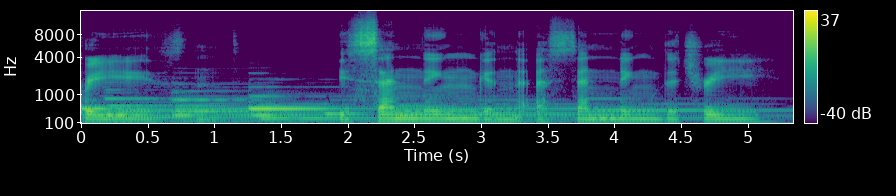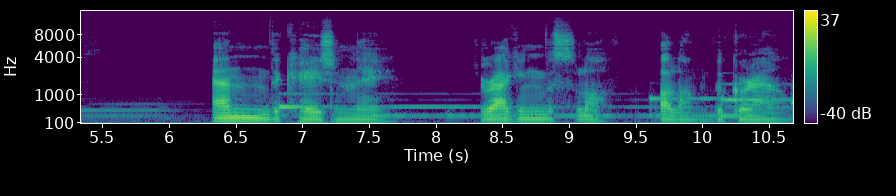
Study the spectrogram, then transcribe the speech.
trees and descending and ascending the trees, and occasionally dragging the sloth along the ground.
